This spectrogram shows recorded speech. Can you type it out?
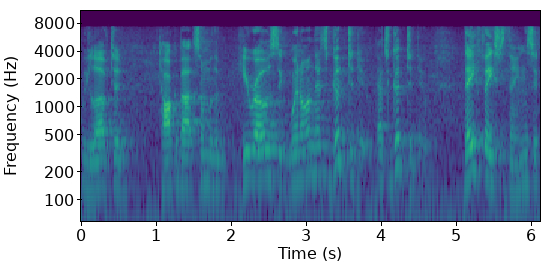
We love to talk about some of the heroes that went on. That's good to do. That's good to do. They faced things that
